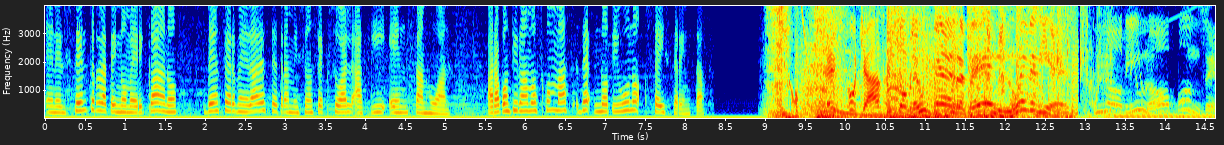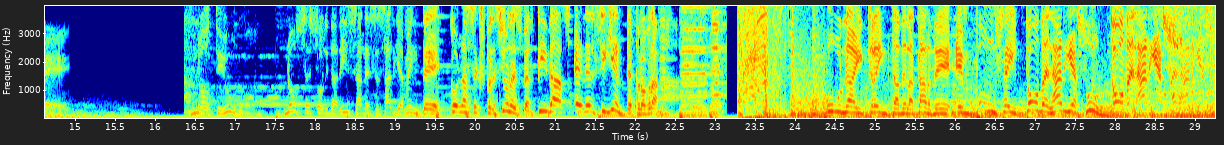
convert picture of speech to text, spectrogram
en el Centro Latinoamericano de Enfermedades de Transmisión Sexual aquí en San Juan. Ahora continuamos con más de Noti1 630. Escuchas WPRP 910. Noti1 Ponce. Noti1 no se solidariza necesariamente con las expresiones vertidas en el siguiente programa. Una y 30 de la tarde en Ponce y toda el área sur. Toda el área sur.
